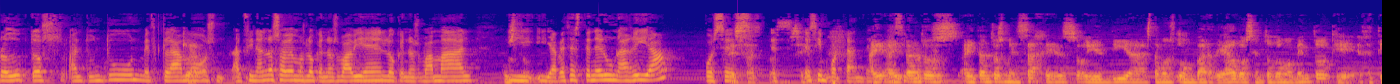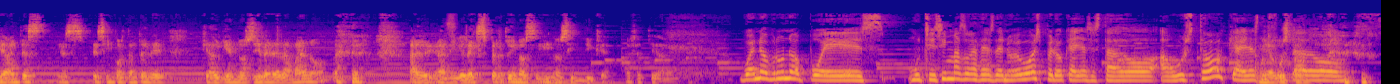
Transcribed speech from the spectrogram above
productos al tuntún, mezclamos, al final no sabemos lo que nos va bien, lo que nos va mal y, a veces tener una guía pues es, es, importante. Hay, tantos, hay tantos mensajes hoy en día, estamos bombardeados en todo momento que efectivamente es, es, importante de que alguien nos lleve de la mano a, nivel experto y nos, y nos indique, efectivamente. Bueno, Bruno, pues muchísimas gracias de nuevo. Espero que hayas estado a gusto, que hayas disfrutado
